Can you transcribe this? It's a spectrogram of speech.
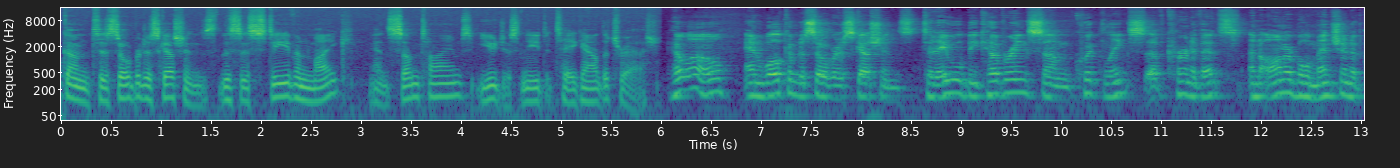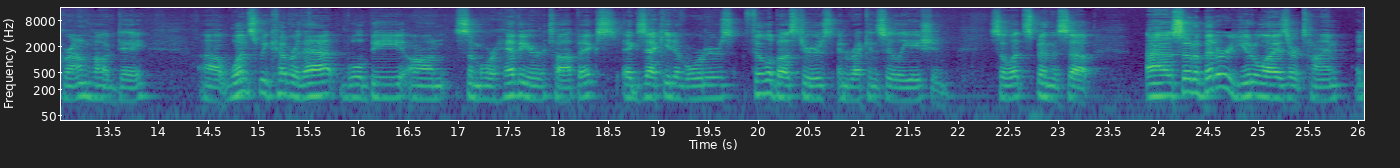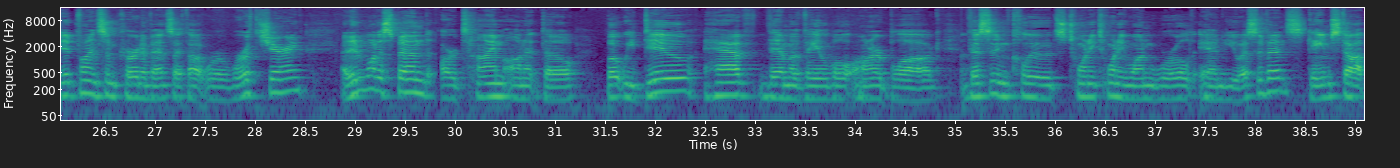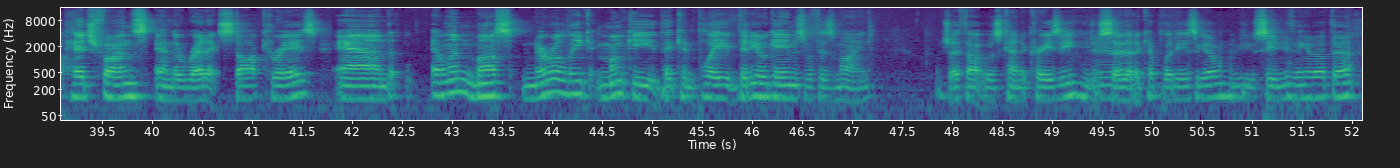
Welcome to Sober Discussions. This is Steve and Mike, and sometimes you just need to take out the trash. Hello, and welcome to Sober Discussions. Today we'll be covering some quick links of current events, an honorable mention of Groundhog Day. Uh, once we cover that, we'll be on some more heavier topics executive orders, filibusters, and reconciliation. So let's spin this up. Uh, so, to better utilize our time, I did find some current events I thought were worth sharing. I didn't want to spend our time on it though, but we do have them available on our blog. This includes 2021 World and US events, GameStop hedge funds, and the Reddit stock craze, and Elon Musk's Neuralink monkey that can play video games with his mind, which I thought was kind of crazy. You just said that a couple of days ago. Have you seen anything about that?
